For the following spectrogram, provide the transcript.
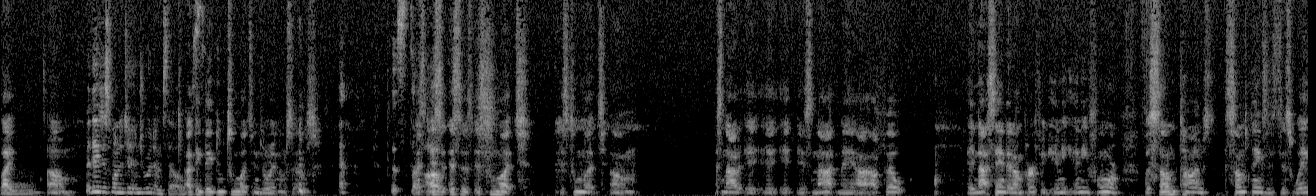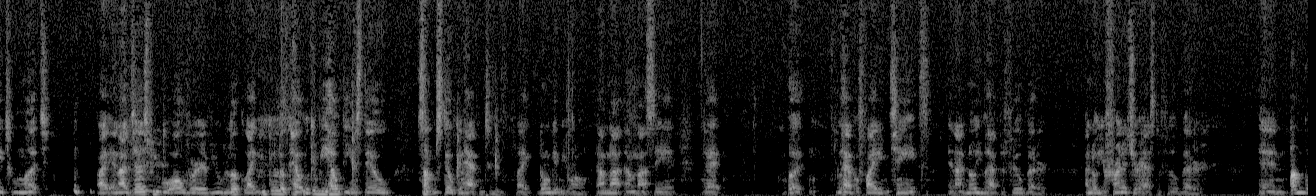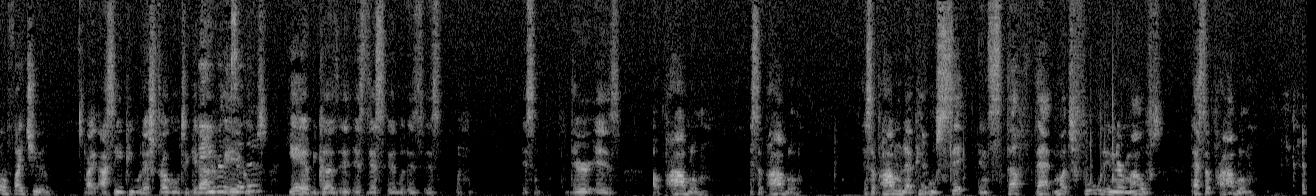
Like, Mm. Um, but they just wanted to enjoy themselves. I think they do too much enjoying themselves. It's, it's, it's, it's, it's too much. It's too much. Um, it's not. It, it, it it's not, man. I, I felt, and not saying that I'm perfect any any form, but sometimes some things is just way too much. Like, and I judge people over if you look like you can look healthy, you can be healthy and still something still can happen to you. Like, don't get me wrong. I'm not. I'm not saying that, but you have a fighting chance, and I know you have to feel better. I know your furniture has to feel better, and I'm gonna fight you. Like I see people that struggle to get out of really vehicles. Yeah, because it, it's just it, it's, it's it's there is a problem. It's a problem. It's a problem that people sit and stuff that much food in their mouths. That's a problem.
